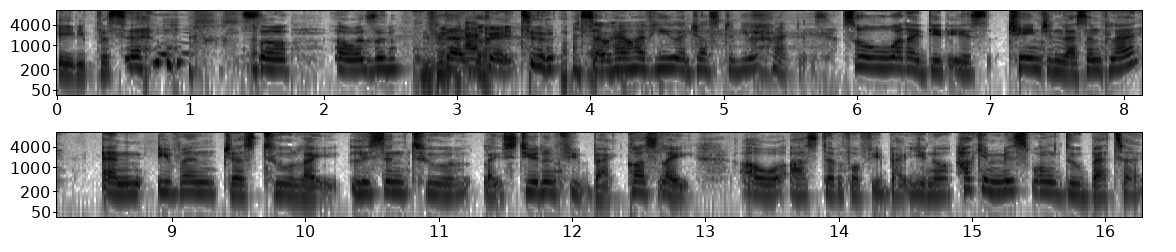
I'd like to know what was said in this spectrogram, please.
eighty percent, so I wasn't that great too. So, how have you adjusted your practice? So, what I did is change in lesson plan and even just to like listen to like student feedback. Because like i will ask them for feedback you know how can miss wong do better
